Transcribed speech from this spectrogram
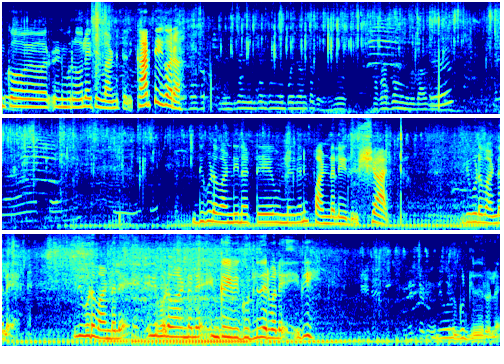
ఇంకో రెండు మూడు రోజులు అయితే ఇది వండుతుంది కార్తీ ఇగోరా. ఇది కూడా వండినట్టే ఉన్నది కానీ పండలేదు. షాట్. ఇది కూడా వండలే. ఇది కూడా వండలే. ఇది కూడా వండలే. ఇంకా ఇవి గుడ్లు తెరవలే. ఇది. ఇది కూడా గుడ్లు తెరవలే.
